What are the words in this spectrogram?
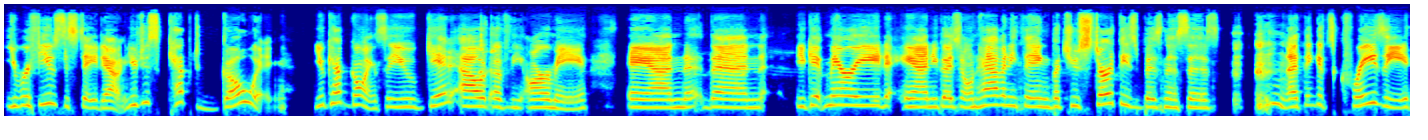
you refused to stay down. You just kept going. You kept going. So you get out of the army and then you get married and you guys don't have anything but you start these businesses. I think it's crazy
